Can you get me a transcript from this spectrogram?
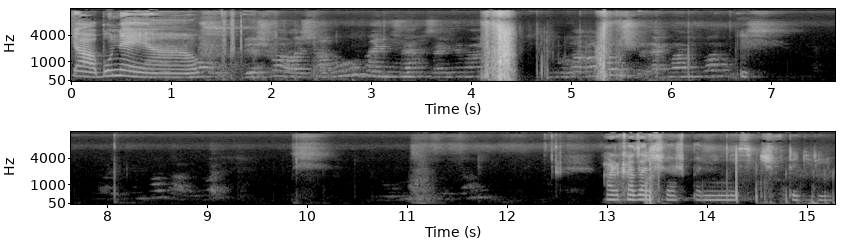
Ya bu ne ya? Of. Arkadaşlar ben en iyisi çifte gireyim.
